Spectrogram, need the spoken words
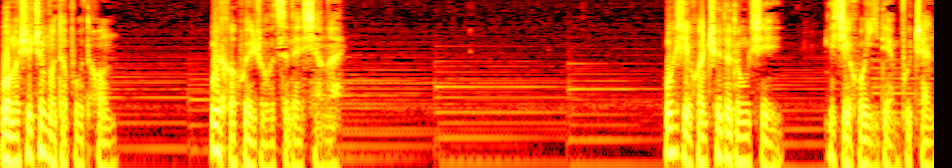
我们是这么的不同，为何会如此的相爱？我喜欢吃的东西，你几乎一点不沾；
